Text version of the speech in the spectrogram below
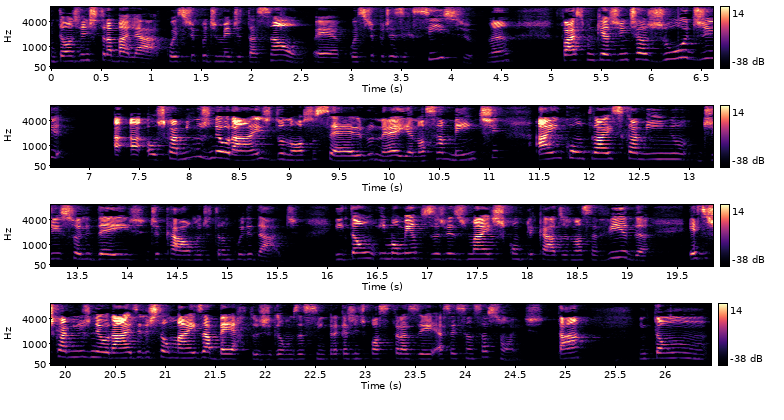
Então, a gente trabalhar com esse tipo de meditação, é, com esse tipo de exercício, né? Faz com que a gente ajude a, a, os caminhos neurais do nosso cérebro, né? E a nossa mente a encontrar esse caminho de solidez, de calma, de tranquilidade. Então, em momentos às vezes mais complicados da nossa vida, esses caminhos neurais eles estão mais abertos, digamos assim, para que a gente possa trazer essas sensações, tá? Então,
